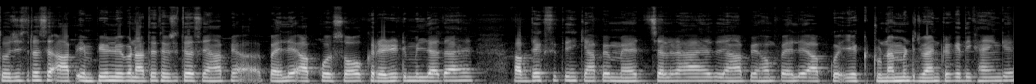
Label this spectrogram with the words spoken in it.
तो जिस तरह से आप MPL में बनाते थे, उसी तरह से यहाँ पे पहले आपको सौ क्रेडिट मिल जाता है। आप देख सकते हैं कि यहाँ पे मैच चल रहा है तो यहाँ पे हम पहले आपको एक टूर्नामेंट ज्वाइन करके दिखाएँगे।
